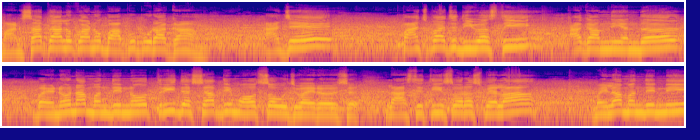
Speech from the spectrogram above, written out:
માણસા તાલુકાનું બાપુપુરા ગામ. આજે પાંચ પાંચ દિવસથી આ ગામની અંદર બહેનોના મંદિરનો ત્રિદશાબ્દી મહોત્સવ ઉજવાઈ રહ્યો છે. આજથી ત્રીસ વર્ષ પહેલાં મહિલા મંદિરની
